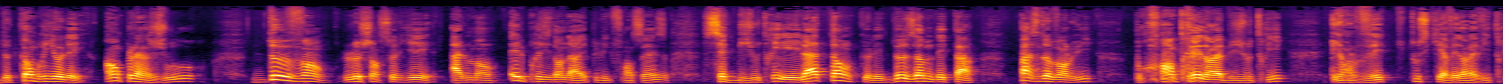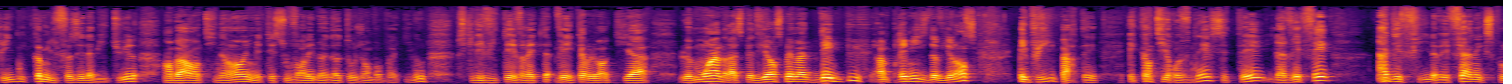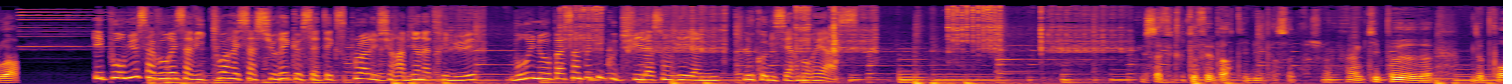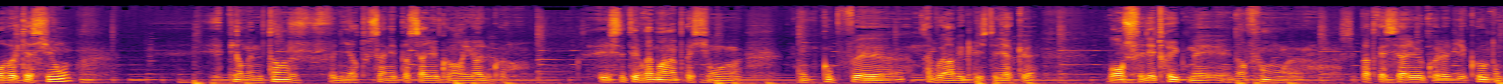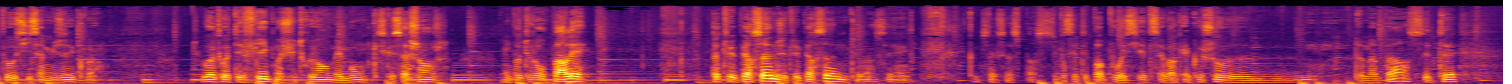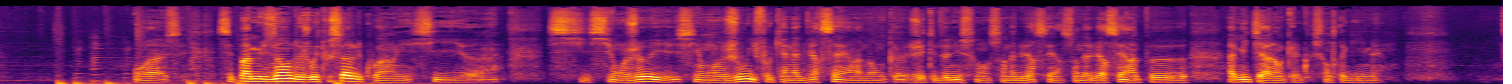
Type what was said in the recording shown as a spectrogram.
de cambrioler en plein jour devant le chancelier allemand et le président de la République française cette bijouterie et il attend que les deux hommes d'État passent devant lui pour rentrer dans la bijouterie et enlever tout ce qu'il y avait dans la vitrine, comme il faisait d'habitude, en barantinant, il mettait souvent les menottes aux gens pour pas qu'ils parce qu'il évitait véritablement qu'il y a le moindre aspect de violence, même un début, un prémisse de violence, et puis il partait. Et quand il revenait, c'était, il avait fait un défi, il avait fait un exploit. Et pour mieux savourer sa victoire et s'assurer que cet exploit lui sera bien attribué, Bruno passe un petit coup de fil à son vieil ami, le commissaire Moréas. Mais ça fait tout à fait partie du personnage. Un petit peu de, provocation. Et puis en même temps, je veux dire, tout ça n'est pas sérieux quand on rigole. Quoi. Et c'était vraiment l'impression euh, qu'on pouvait avoir avec lui. C'est-à-dire que, bon, je fais des trucs, mais dans le fond, euh, c'est pas très sérieux, quoi. La vie est courte, on peut aussi s'amuser, quoi. Tu vois, toi t'es flic, moi je suis truand, mais bon, qu'est-ce que ça change? On peut toujours parler. T'as tué personne, j'ai tué personne, tu vois. C'est comme ça que ça se passe. C'était pas pour essayer de savoir quelque chose de ma part, c'était. Ouais, c'est pas amusant de jouer tout seul, quoi. Ici, euh, si, on joue, il faut qu'il y ait un adversaire. Donc euh, j'étais devenu son, adversaire, son adversaire un peu amical en quelque sorte entre guillemets.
